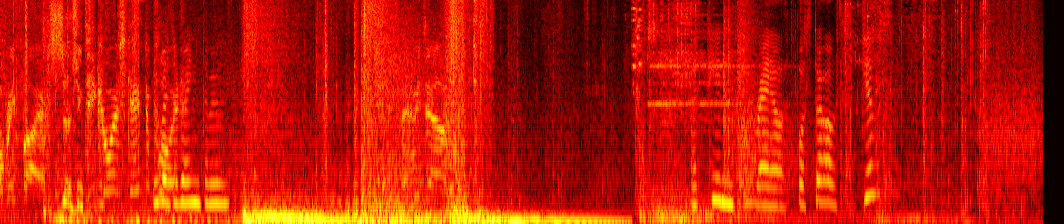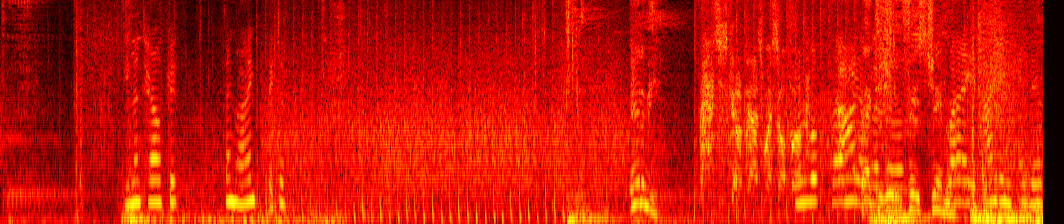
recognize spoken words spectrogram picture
Opening fire. Searching. Decoy escape We went to deployed. bring through. Enemy down. The pin rail for stove. Just. You know, tell good. And right, bitte. Enemy. I Just gotta patch myself up. Look, buddy, on the Activating floor. phase chamber. Right, I didn't I did.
